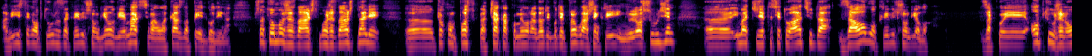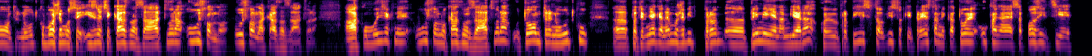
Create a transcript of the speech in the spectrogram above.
a vi ste ga optužili za krivično djelo gdje je maksimalna kazna 5 godina. Šta to može značiti? Može značiti dalje e, tokom postupka, čak ako Milorad Dodik bude proglašen krivim ili osuđen, e, imat ćete situaciju da za ovo krivično djelo za koje je optužen u ovom trenutku, možemo se izreći kazna zatvora, uslovno, uslovna kazna zatvora. A ako mu izrekne uslovnu kaznu zatvora, u tom trenutku e, protiv njega ne može biti pro, e, primijenjena mjera koju je propisao visoki predstavnik, a to je uklanjanje sa pozicije e,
